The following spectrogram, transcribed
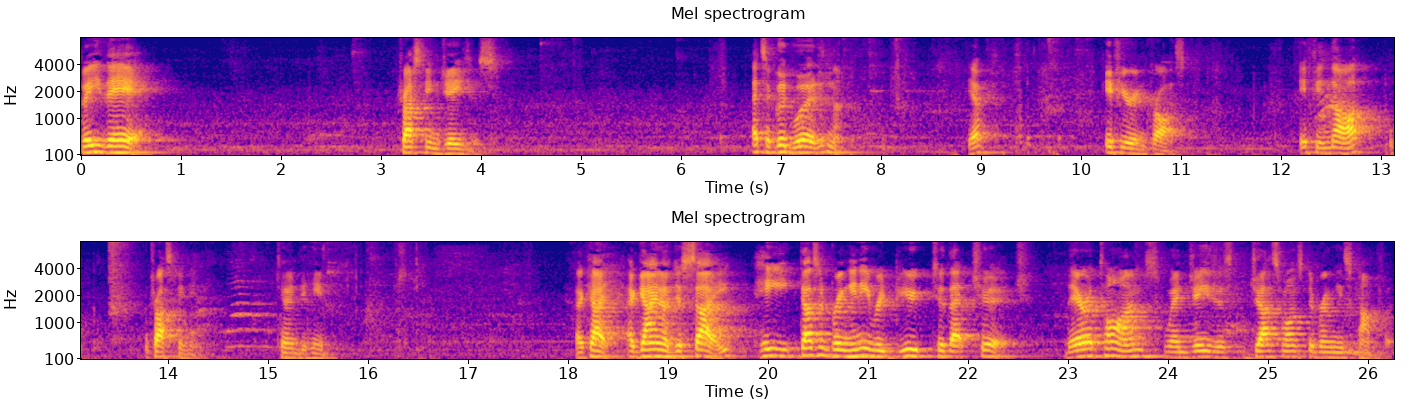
Be there. Trust in Jesus. That's a good word, isn't it? Yep. If you're in Christ. If you're not, trust in Him. Turn to Him. Okay, again, I just say, he doesn't bring any rebuke to that church. There are times when Jesus just wants to bring his comfort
